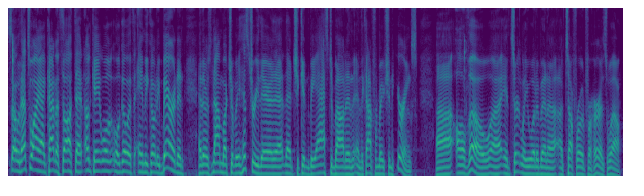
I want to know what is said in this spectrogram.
so that's why I kind of thought that okay, we'll we'll go with Amy Coney Barrett, and, and there's not much of a history there that, that she can be asked about in, in the confirmation hearings. Uh, although uh, it certainly would have been a, a tough road for her as well.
